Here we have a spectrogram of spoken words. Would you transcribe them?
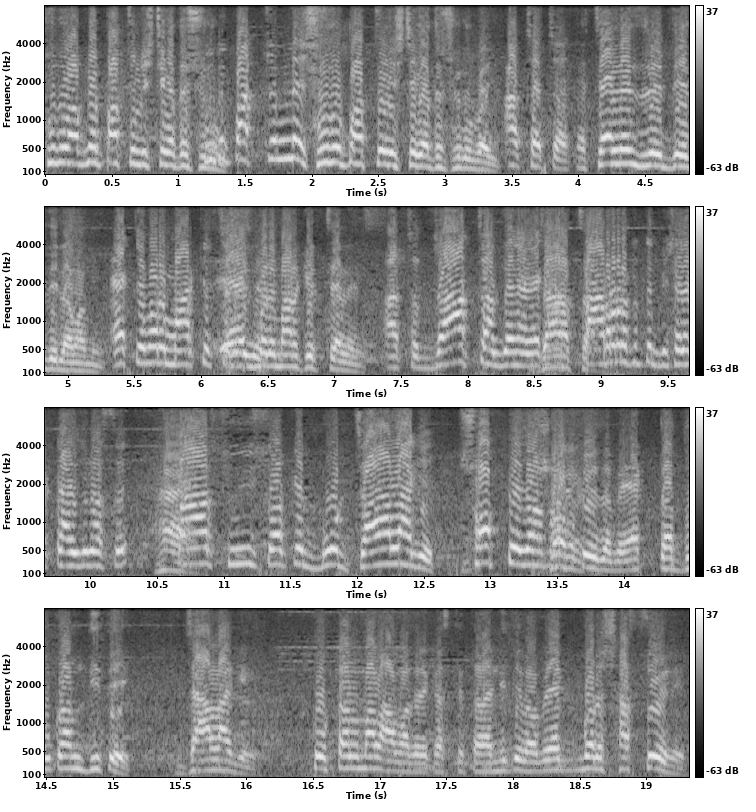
শুধু আপনি পাঁচচল্লিশ টাকাতে শুরু। শুধু পাঁচচল্লিশ? শুধু পাঁচচল্লিশ টাকাতে শুরু ভাই। আচ্ছা আচ্ছা। চ্যালেঞ্জ রেট দিয়ে দিলাম আমি। একেবারে মার্কেট একবারে মার্কেট চ্যালেঞ্জ আচ্ছা যা চান দেখেন তারও কিন্তু বিশাল একটা আয়োজন আছে। হ্যাঁ। তার সুইচ সকেট বোর্ড যা লাগে সব পেয়ে যাবেন সব পেয়ে যাবে। একটা দোকান দিতে যা লাগে। টোটাল মাল আমাদের কাছ থেকে তারা নিতে পারবে। একবারে সাশ্রয় রেট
